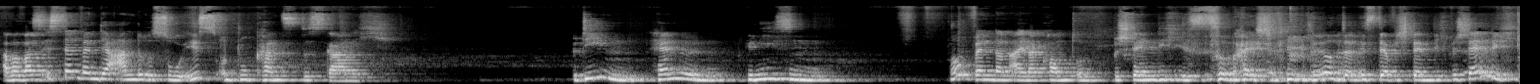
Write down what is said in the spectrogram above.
Aber was ist denn, wenn der andere so ist und du kannst es gar nicht bedienen, handeln, genießen? Und wenn dann einer kommt und beständig ist zum Beispiel, ne, und dann ist der beständig beständig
